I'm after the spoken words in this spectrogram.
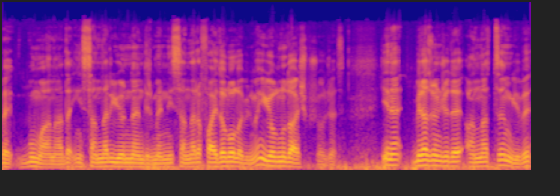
ve bu manada insanları yönlendirmenin, insanlara faydalı olabilmenin yolunu da açmış olacağız. Yine biraz önce de anlattığım gibi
